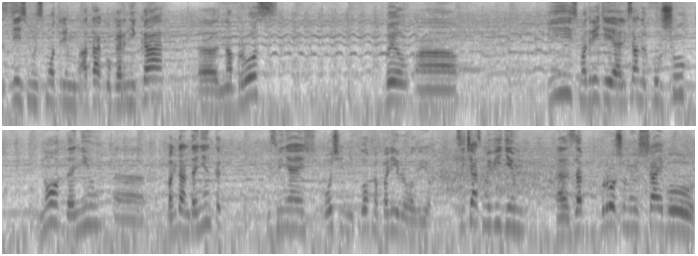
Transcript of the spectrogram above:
Здесь мы смотрим атаку Горняка. Наброс был. И смотрите, Александр Куршук. Но Данил, Богдан Даненко, извиняюсь, очень неплохо парировал ее. Сейчас мы видим заброшенную шайбу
